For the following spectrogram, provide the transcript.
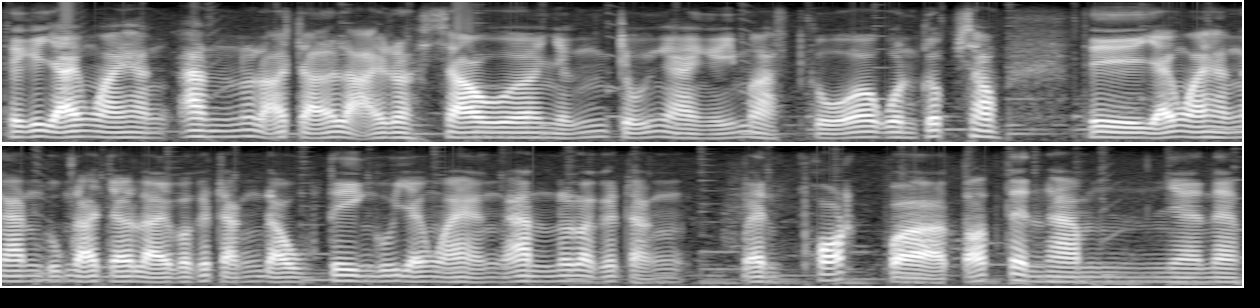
Thì cái giải ngoại hạng Anh nó đã trở lại rồi sau ờ, những chuỗi ngày nghỉ mệt của World Cup xong. Thì giải ngoại hạng Anh cũng đã trở lại và cái trận đầu tiên của giải ngoại hạng Anh đó là cái trận Benford và Tottenham nha anh em.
